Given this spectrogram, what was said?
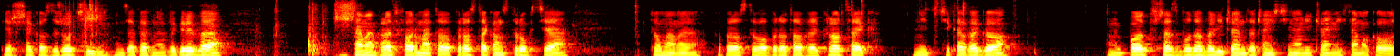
pierwszego zrzuci, zapewne wygrywa. Sama platforma to prosta konstrukcja. Tu mamy po prostu obrotowy klocek, nic ciekawego. Podczas budowy liczyłem te części, naliczyłem ich tam około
